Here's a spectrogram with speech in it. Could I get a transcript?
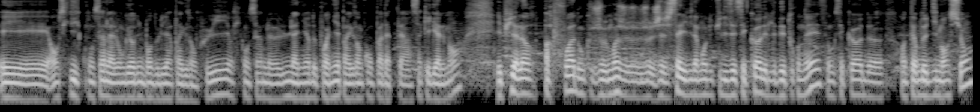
Et en ce qui concerne la longueur d'une bandoulière, par exemple, oui. En ce qui concerne une lanière de poignet, par exemple, qu'on peut adapter à un sac également. Et puis alors, parfois, donc, je, moi, j'essaie évidemment d'utiliser ces codes et de les détourner, donc ces codes euh, en termes de dimension.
